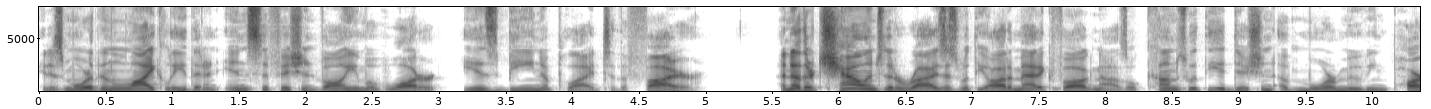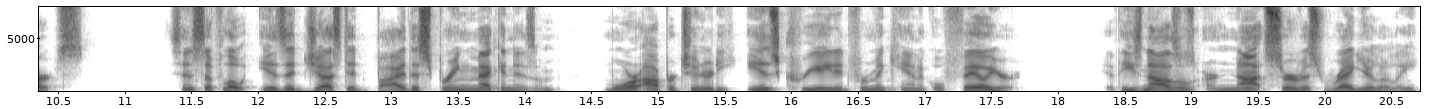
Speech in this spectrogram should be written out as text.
it is more than likely that an insufficient volume of water is being applied to the fire. Another challenge that arises with the automatic fog nozzle comes with the addition of more moving parts. Since the flow is adjusted by the spring mechanism, more opportunity is created for mechanical failure. If these nozzles are not serviced regularly,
